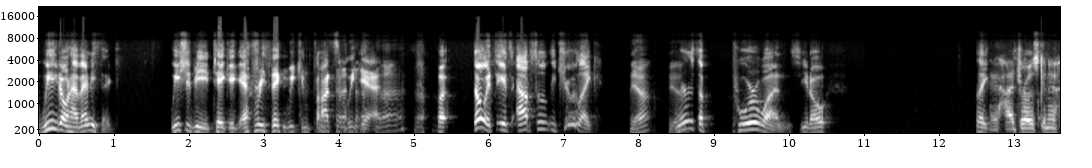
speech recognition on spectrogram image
We don't have anything. We should be taking everything we can possibly get. But no, it's it's absolutely true. Like yeah. Yeah. we're the poor ones, you know. Like Okay, hydro's gonna.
